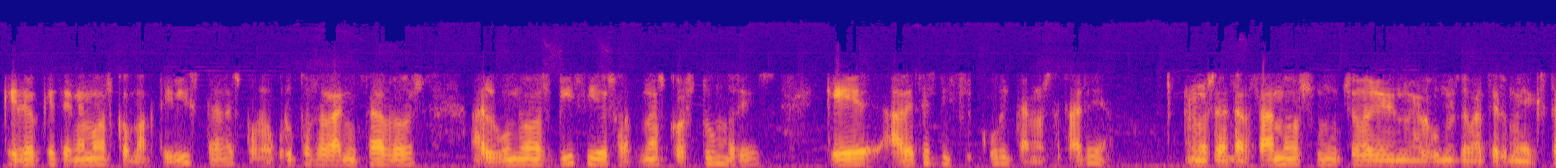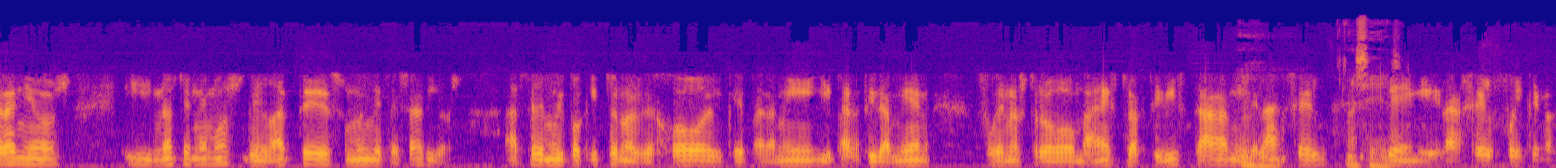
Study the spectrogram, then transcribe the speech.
creo que tenemos como activistas, como grupos organizados, algunos vicios, algunas costumbres que a veces dificultan nuestra tarea. Nos enzarzamos mucho en algunos debates muy extraños y no tenemos debates muy necesarios. Hace muy poquito nos dejó el que para mí y para ti también fue nuestro maestro activista, Miguel Ángel. Eh, Miguel Ángel fue el que nos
